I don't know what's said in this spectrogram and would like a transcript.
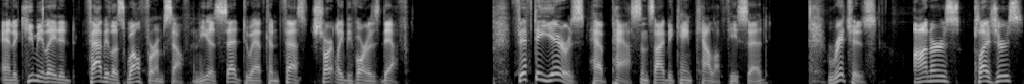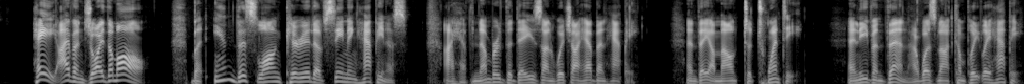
and accumulated fabulous wealth for himself, and he is said to have confessed shortly before his death. Fifty years have passed since I became caliph, he said. Riches, honors, pleasures, hey, I've enjoyed them all. But in this long period of seeming happiness, I have numbered the days on which I have been happy, and they amount to twenty. And even then I was not completely happy.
